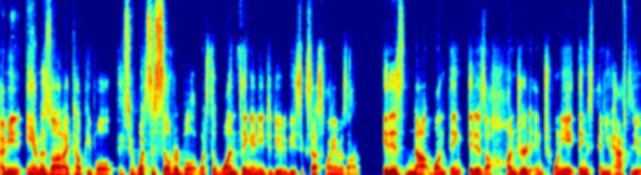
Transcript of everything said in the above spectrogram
I mean, Amazon, I tell people, they say, what's the silver bullet? What's the one thing I need to do to be successful on Amazon? It is not one thing, it is 128 things, and you have to do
